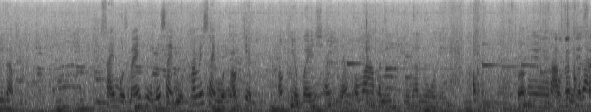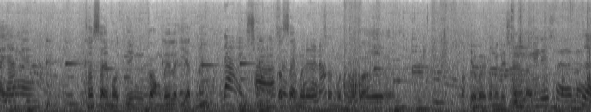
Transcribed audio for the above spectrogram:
นี่แบบใส่หมดไหมหรือไม่ใส่หมดถ้าไม่ใส่หมดเอาเก็บเอาเก็บไว้ใช้อีกนะเพราะว่ามันถึงละโลเลยก็สามปกถุงติก็ได้ใส่ยันะงไงถ้าใส่หมดยิ่งกรองได้ละเอียดไหมได้ใช่ก็ใส่หมดเลยนะใส่หมดดีกว่าโอเคก็เก็บไว้ก็ไม่ได้ใช้อะไรไม่ได้ใช้อะไรเผื่อ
